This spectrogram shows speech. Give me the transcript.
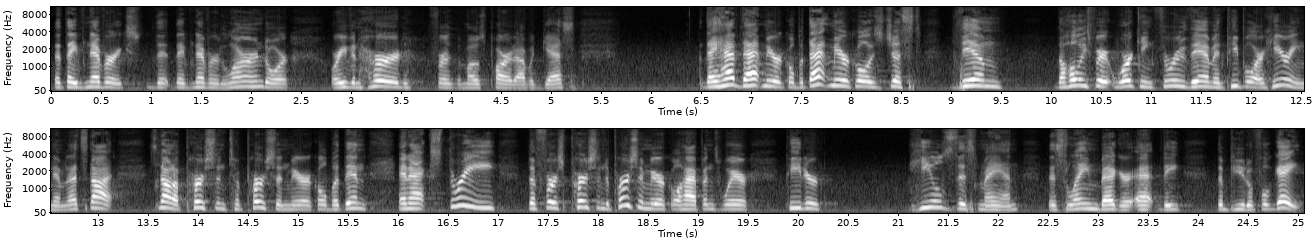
that they've never, that they've never learned or, or even heard for the most part, I would guess they have that miracle, but that miracle is just them, the Holy Spirit working through them, and people are hearing them. That's not, it's not a person to person miracle. But then in Acts 3, the first person to person miracle happens where Peter heals this man, this lame beggar, at the, the beautiful gate.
